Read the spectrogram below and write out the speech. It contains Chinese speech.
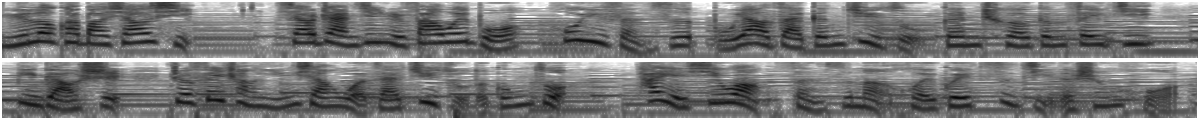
娱乐快报消息肖战今日发微博呼吁粉丝不要再跟剧组跟车跟飞机并表示这非常影响我在剧组的工作。他也希望粉丝们回归自己的生活。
